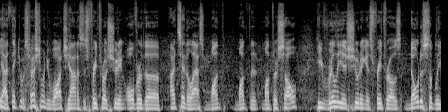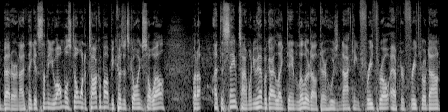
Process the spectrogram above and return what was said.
Yeah, I think especially when you watch Giannis's free throw shooting over the, I'd say the last month, month, month or so, he really is shooting his free throws noticeably better. And I think it's something you almost don't want to talk about because it's going so well. But uh, at the same time, when you have a guy like Dame Lillard out there who's knocking free throw after free throw down,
